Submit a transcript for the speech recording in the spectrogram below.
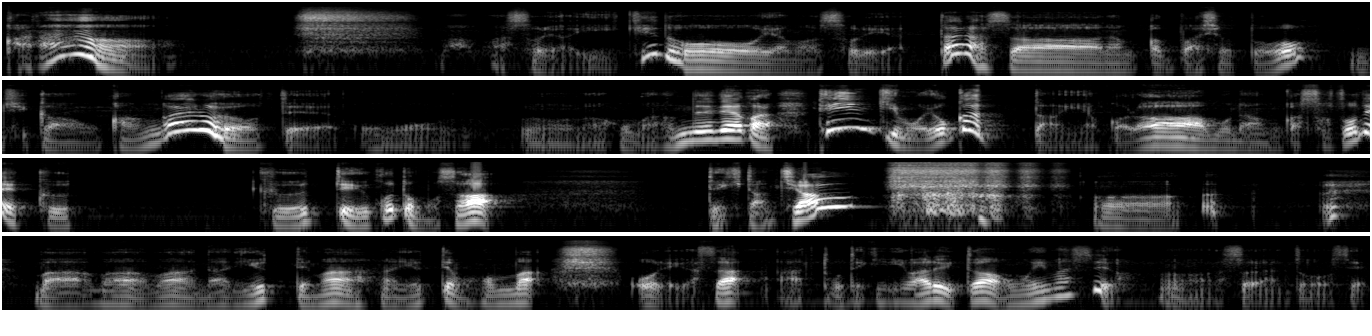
かな。まあそれはいいけどいやまあそれやったらさなんか場所と時間を考えろよって思う。うん、ほんまでだから天気も良かったんやからもうなんか外で食う食うっていうこともさできたんちゃう、うん。まあまあまあ何言ってまあ何言ってもほんま俺がさ圧倒的に悪いとは思いますよ、うん、それはどうせ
